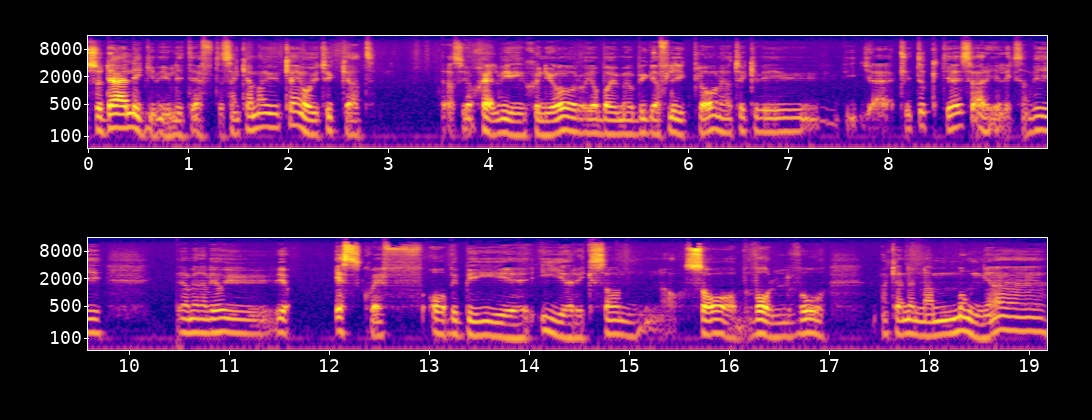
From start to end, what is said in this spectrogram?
Så där ligger vi ju lite efter. Sen kan, man ju, kan jag ju tycka att Alltså jag själv är ju ingenjör och jobbar ju med att bygga flygplan och jag tycker vi är jäkligt duktiga i Sverige liksom. Vi, jag menar vi har ju vi har SKF, ABB, Ericsson, ja, Saab, Volvo. Man kan nämna många,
